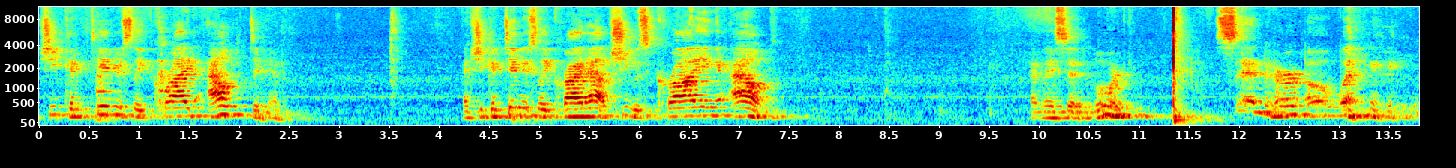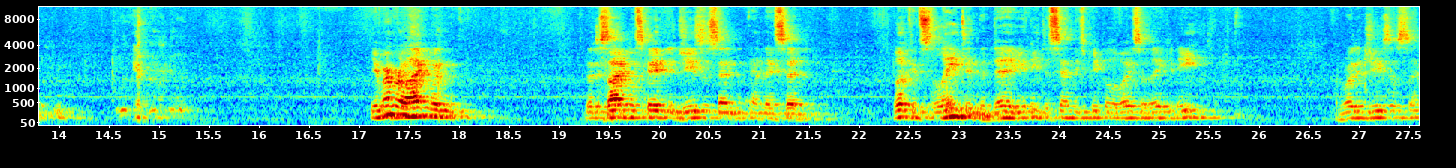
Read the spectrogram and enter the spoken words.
she continuously cried out to him. And she continuously cried out. She was crying out. And they said, Lord, send her away. you remember, like when the disciples came to Jesus and, and they said, Look, it's late in the day. You need to send these people away so they can eat. And what did Jesus say?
